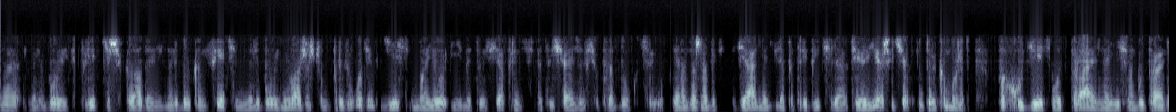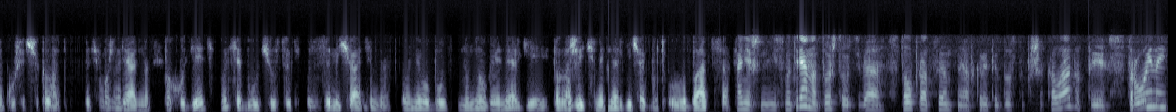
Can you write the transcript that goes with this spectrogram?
на, на любой плитке шоколада или на любой конфете, на любой, неважно, что мы производим, есть мое имя. То есть я, в принципе, отвечаю за всю продукцию. И она должна быть идеальной для потребителя. Ты ешь, и человек не только может похудеть, вот правильно, если он будет правильно кушать шоколад, этим можно реально похудеть, он себя будет чувствовать замечательно, у него будет много энергии, положительной энергии, человек будет улыбаться. Конечно, несмотря на то, что у тебя стопроцентный открытый доступ к шоколаду, ты стройный,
